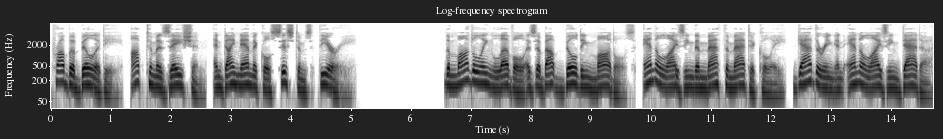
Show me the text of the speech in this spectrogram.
probability, optimization, and dynamical systems theory. The modeling level is about building models, analyzing them mathematically, gathering and analyzing data,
